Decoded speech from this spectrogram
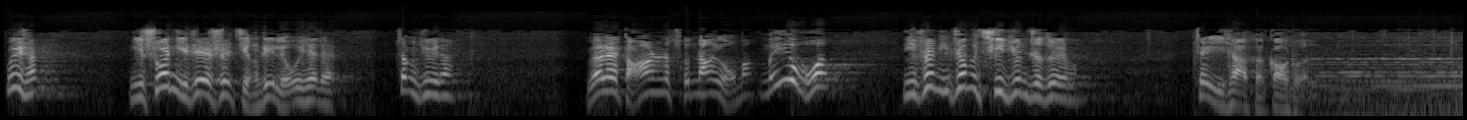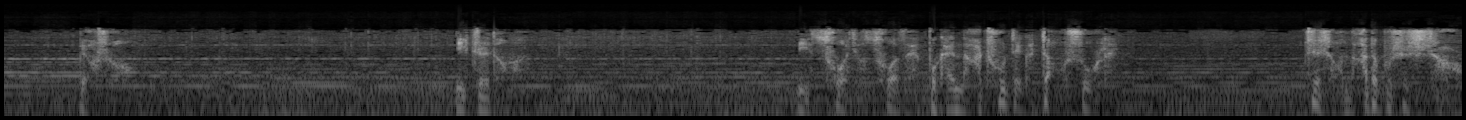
为啥？你说你这是景帝留下的证据呢？原来档案上的存档有吗？没有啊！你说你这不欺君之罪吗？这一下可告准了。表叔，你知道吗？你错就错在不该拿出这个诏书来，至少拿的不是勺。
